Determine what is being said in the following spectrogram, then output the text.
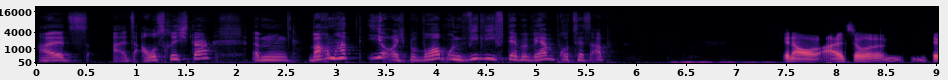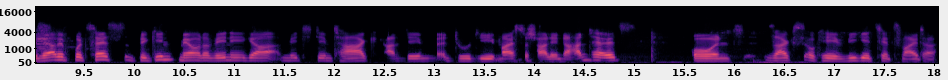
als, als Ausrichter. Ähm, warum habt ihr euch beworben und wie lief der Bewerbeprozess ab? Genau, also Bewerbeprozess beginnt mehr oder weniger mit dem Tag, an dem du die Meisterschale in der Hand hältst und sagst, okay, wie geht's jetzt weiter?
